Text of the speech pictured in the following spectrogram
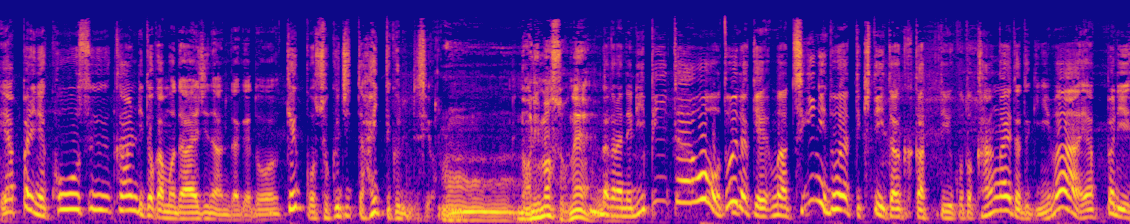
やっぱりね、コース管理とかも大事なんだけど、結構食事って入ってくるんですよ。なりますよね。だからね、リピーターをどれだけ、まあ、次にどうやって来ていただくかっていうことを考えたときには、やっぱりえ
